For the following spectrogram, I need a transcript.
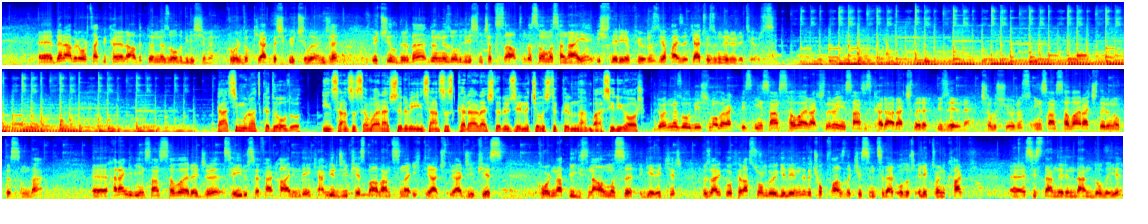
Beraber ortak bir karar aldık. Dönmezoğlu Bilişimi kurduk yaklaşık 3 yıl önce. 3 yıldır da Dönmezoğlu Bilişim çatısı altında savunma sanayi işleri yapıyoruz. Yapay zeka çözümleri üretiyoruz. Yasin Murat Kadıoğlu, insansız hava araçları ve insansız kara araçları üzerine çalıştıklarından bahsediyor. Dönmezoğlu bilişim olarak biz insansız hava araçları ve insansız kara araçları üzerine çalışıyoruz. İnsansız hava araçları noktasında e, herhangi bir insansız hava aracı seyir sefer halindeyken bir GPS bağlantısına ihtiyaç duyar. GPS koordinat bilgisini alması gerekir. Özellikle operasyon bölgelerinde de çok fazla kesintiler olur elektronik harp e, sistemlerinden dolayı.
